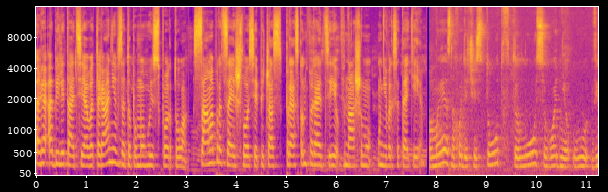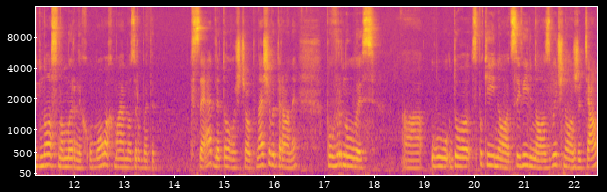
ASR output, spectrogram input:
Реабілітація ветеранів за допомогою спорту. Саме про це йшлося під час прес-конференції в нашому університеті. Ми, знаходячись тут, в тилу, сьогодні у відносно мирних умовах маємо зробити все для того, щоб наші ветерани повернулись у до спокійного, цивільного, звичного життя.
